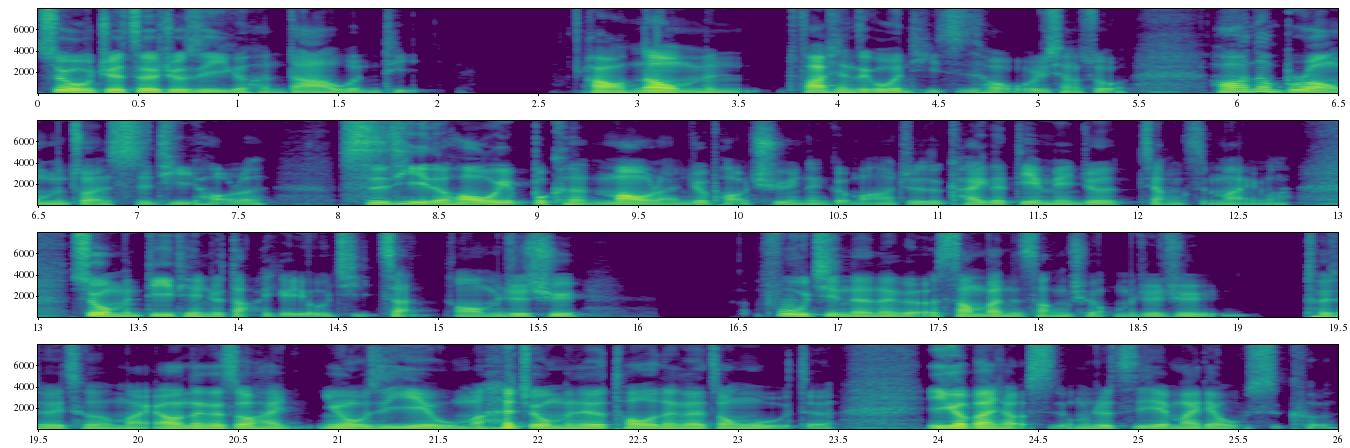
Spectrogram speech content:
所以我觉得这就是一个很大的问题。好，那我们发现这个问题之后，我就想说，好，那不然我们转实体好了。实体的话，我也不可能贸然就跑去那个嘛，就是开个店面就这样子卖嘛。所以，我们第一天就打一个游击战，然后我们就去附近的那个上班的商圈，我们就去推推车卖。然后那个时候还因为我是业务嘛，就我们就偷那个中午的一个半小时，我们就直接卖掉五十颗。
